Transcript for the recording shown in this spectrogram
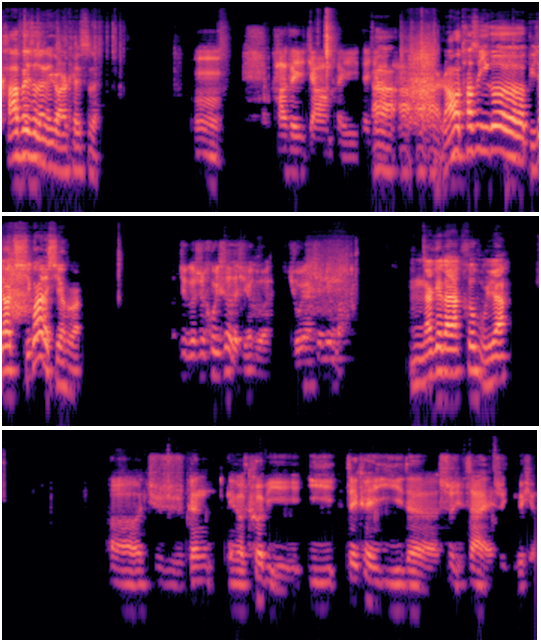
咖啡色的那个 R K 四。嗯，咖啡加黑再加啊啊啊啊！然后它是一个比较奇怪的鞋盒。这个是灰色的鞋盒，球员限定版。嗯，来给大家科普一下。呃，就是跟那个科比一 ZK 一的世锦赛是一个型，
